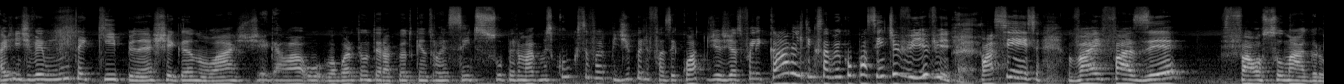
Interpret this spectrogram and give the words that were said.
a gente vê muita equipe, né, chegando lá, chega lá, agora tem um terapeuta que entrou recente, super magro, mas como que você vai pedir para ele fazer quatro dias de dieta? Eu falei, cara, ele tem que saber o que o paciente vive. É. Paciência. Vai fazer falso magro.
